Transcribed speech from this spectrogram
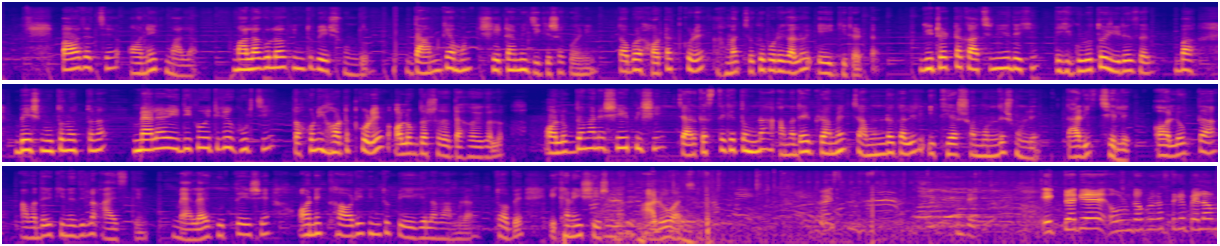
পাওয়া যাচ্ছে অনেক মালা। মালাগুলোও কিন্তু বেশ সুন্দর। দাম কেমন সেটা আমি জিজ্ঞাসা করিনি। তবে হঠাৎ করে আমার চোখে পড়ে গেল এই গিটারটা। গিটারটা কাছে নিয়ে দেখি, এইগুলো তো ইরেজার বাহ, বেশ নতুনত্ব না? মেলার এইদিকে ওইদিকে ঘুরছি, তখনই হঠাৎ করে অলোকদার সাথে দেখা হয়ে গেল। অলোকদা মানে সেই পিসি, যার কাছ থেকে তোমরা আমাদের গ্রামের চামুন্ডাকালীর ইতিহাস সম্বন্ধে শুনলে। তারই ছেলে। অলোকদা আমাদের কিনে দিল আইসক্রিম। মেলায় ঘুরতে এসে অনেক খাওয়ারই কিন্তু পেয়ে গেলাম আমরা। তবে এখানেই শেষ না আরও আছে। একটু আগে অরুণ কাকুর কাছ থেকে পেলাম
